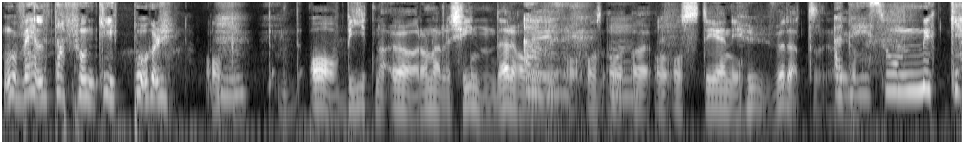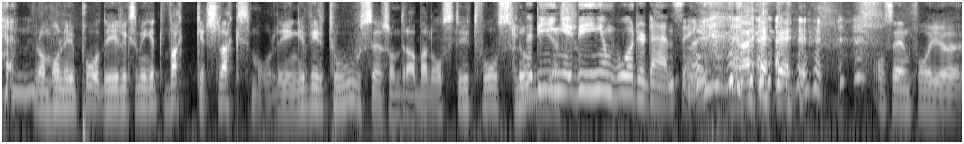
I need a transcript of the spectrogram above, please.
och välta från klippor. Och Mm. Avbitna öron eller kinder har vi och, och, Mm. och, och, sten i huvudet. Ja, det är så mycket. För de håller ju på, det är liksom inget vackert slagsmål. Det är inga virtuoser som drabbar loss. Det är ju två Nej, sluggers. det, är ingen, det är ingen water dancing. Och sen får ju,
